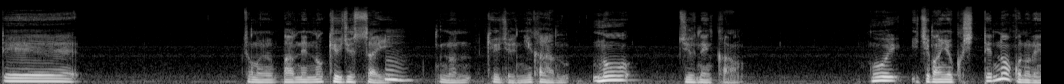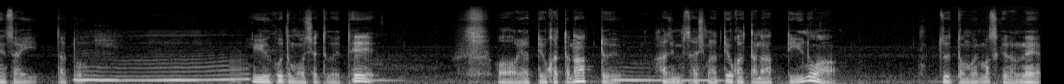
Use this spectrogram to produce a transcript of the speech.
でその晩年の90歳うん。の92からの10年間を一番よく知ってるのはこの連載だと。いうこともおっしゃってくれて、ああやってよかったなといううん。始めさせてもらってよかったなっていうのはずっと思いますけどね。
